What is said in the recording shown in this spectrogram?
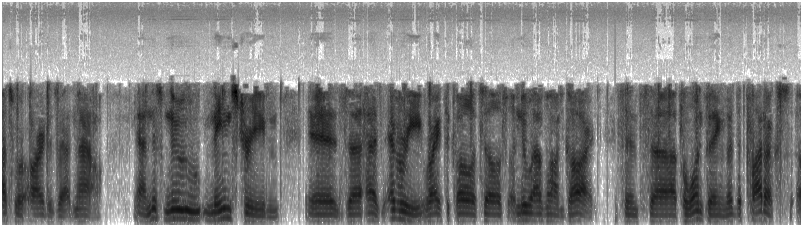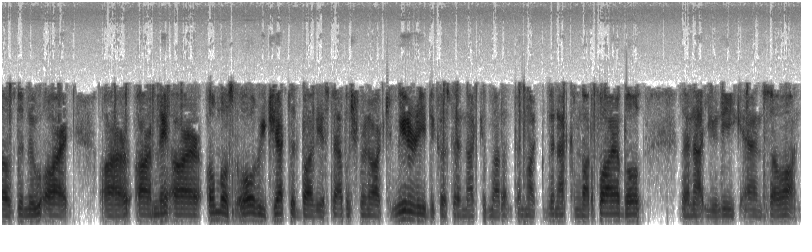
that's where art is at now. And this new mainstream is uh, has every right to call itself a new avant-garde. Since, uh, for one thing, the, the products of the new art are are are almost all rejected by the establishment art community because they're not they're not they're not commodifiable, they're not unique, and so on.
